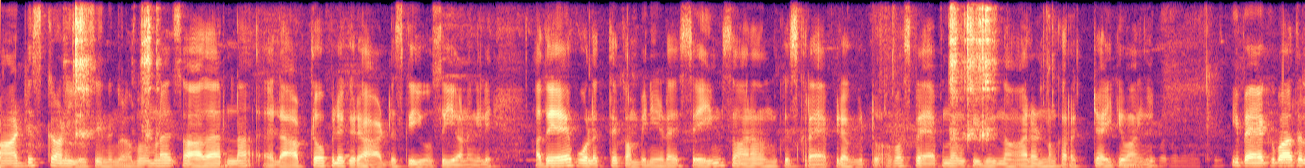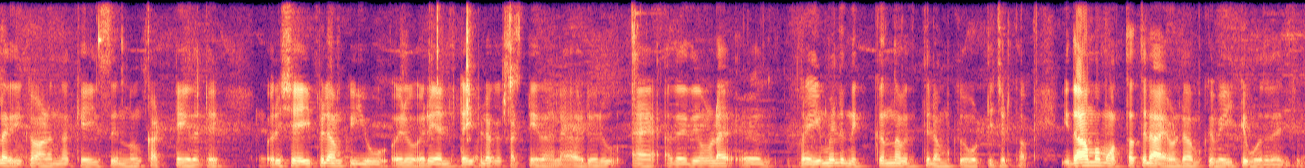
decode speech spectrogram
ഹാർഡ് ഡിസ്ക് ആണ് യൂസ് ചെയ്യുന്നത്. അപ്പോൾ നമ്മൾ സാധാരണ ലാപ്ടോപ്പിലൊക്കെ ഒരു ഹാർഡ് ഡിസ്ക് യൂസ് ചെയ്യുകയാണെങ്കിൽ അതേപോലത്തെ കമ്പനിയുടെ സെയിം സാധനം നമുക്ക് സ്ക്രാപ്പിലൊക്കെ കിട്ടും. അപ്പോൾ സ്ക്രാപ്പ് നമുക്ക് ഇതിൽ നാലെണ്ണം കറക്റ്റായിട്ട് വാങ്ങി. ഈ ബാക്ക് ഭാഗത്തുള്ള ഈ കാണുന്ന കേസ് നിന്നും കട്ട് ചെയ്തിട്ട് ഒരു ഷേപ്പിൽ നമുക്ക് യു ഒരു ഒരു എൽ ടൈപ്പിലൊക്കെ കട്ട് ചെയ്താൽ ഒരു ഒരു അതായത് നമ്മുടെ ഫ്രെയിമിൽ നിൽക്കുന്ന വിധത്തിൽ നമുക്ക് ഒട്ടിച്ചെടുക്കാം. ഇതാകുമ്പോൾ മൊത്തത്തിലായതുകൊണ്ട് നമുക്ക് വെയിറ്റ് കൂടുതലായിരിക്കും.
